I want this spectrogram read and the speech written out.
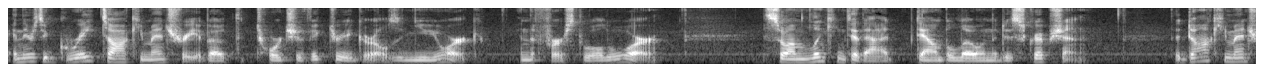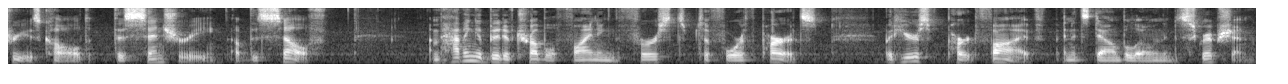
and there's a great documentary about the Torch of Victory girls in New York in the First World War. So I'm linking to that down below in the description. The documentary is called The Century of the Self. I'm having a bit of trouble finding the first to fourth parts, but here's part 5, and it's down below in the description.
